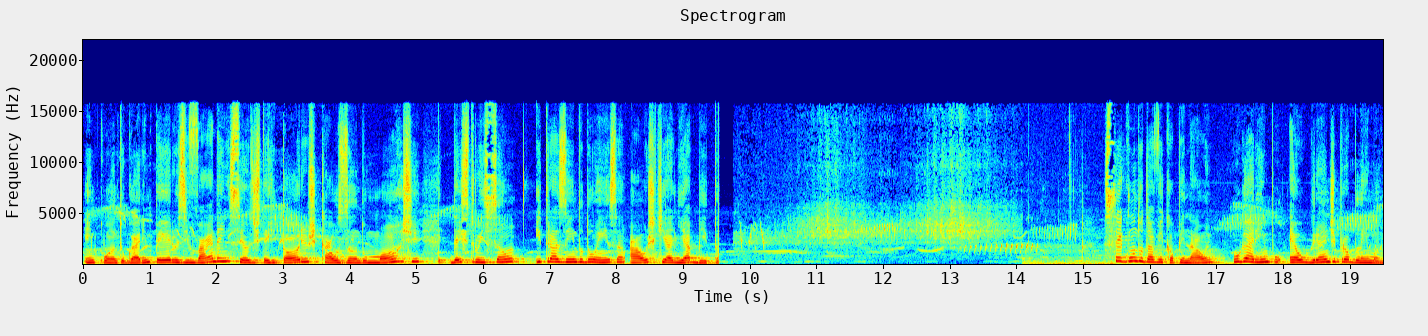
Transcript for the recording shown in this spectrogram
enquanto garimpeiros invadem seus territórios, causando morte, destruição e trazendo doença aos que ali habitam. Segundo Davi Kalpinauer, o garimpo é o grande problema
